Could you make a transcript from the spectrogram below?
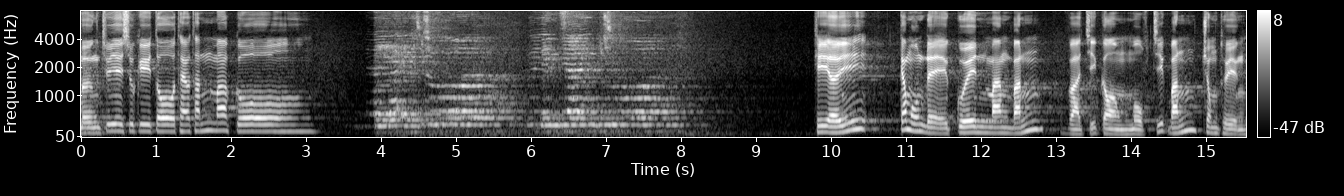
Mừng Chúa Giêsu Kitô theo Thánh Marco. Khi ấy, các môn đệ quên mang bánh và chỉ còn một chiếc bánh trong thuyền.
